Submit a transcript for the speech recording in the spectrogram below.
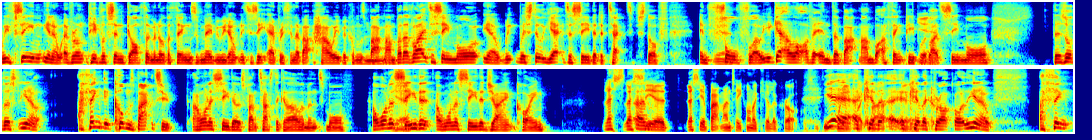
We've seen, you know, everyone people have seen Gotham and other things, and maybe we don't need to see everything about how he becomes Batman. But I'd like to see more. You know, we, we're still yet to see the detective stuff in full flow. You get a lot of it in the Batman, but I think people would like to see more. There's others, you know. I think it comes back to I want to see those fantastical elements more. I want to Yeah. see that. I want to see the giant coin. let's let's Um, see a let's see a Batman take on a killer croc or something. Yeah, a like killer, that. a Yeah. killer croc, or you know, I think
